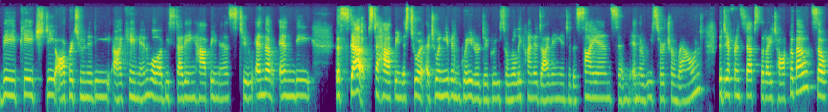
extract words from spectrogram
the PhD opportunity uh, came in. Will I be studying happiness to and the and the the steps to happiness to a to an even greater degree. So really kind of diving into the science and and the research around the different steps that I talk about. So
